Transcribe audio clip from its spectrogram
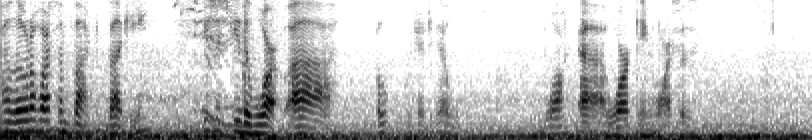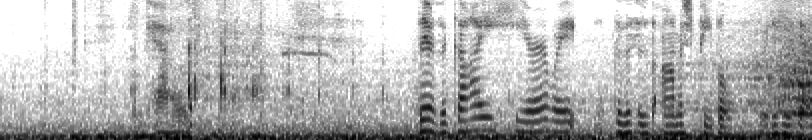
A little horse and bug buggy. You should see the war. Uh, oh, where did you go? Walk, uh, working horses. Some cows. There's a guy here. Wait, because this is the Amish people. Where did he go?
